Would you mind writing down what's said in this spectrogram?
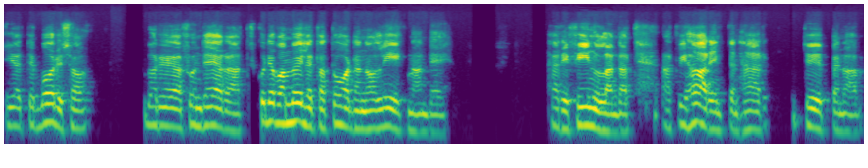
i Göteborg så började jag fundera att skulle det vara möjligt att ordna något liknande här i Finland, att, att vi har inte den här typen av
